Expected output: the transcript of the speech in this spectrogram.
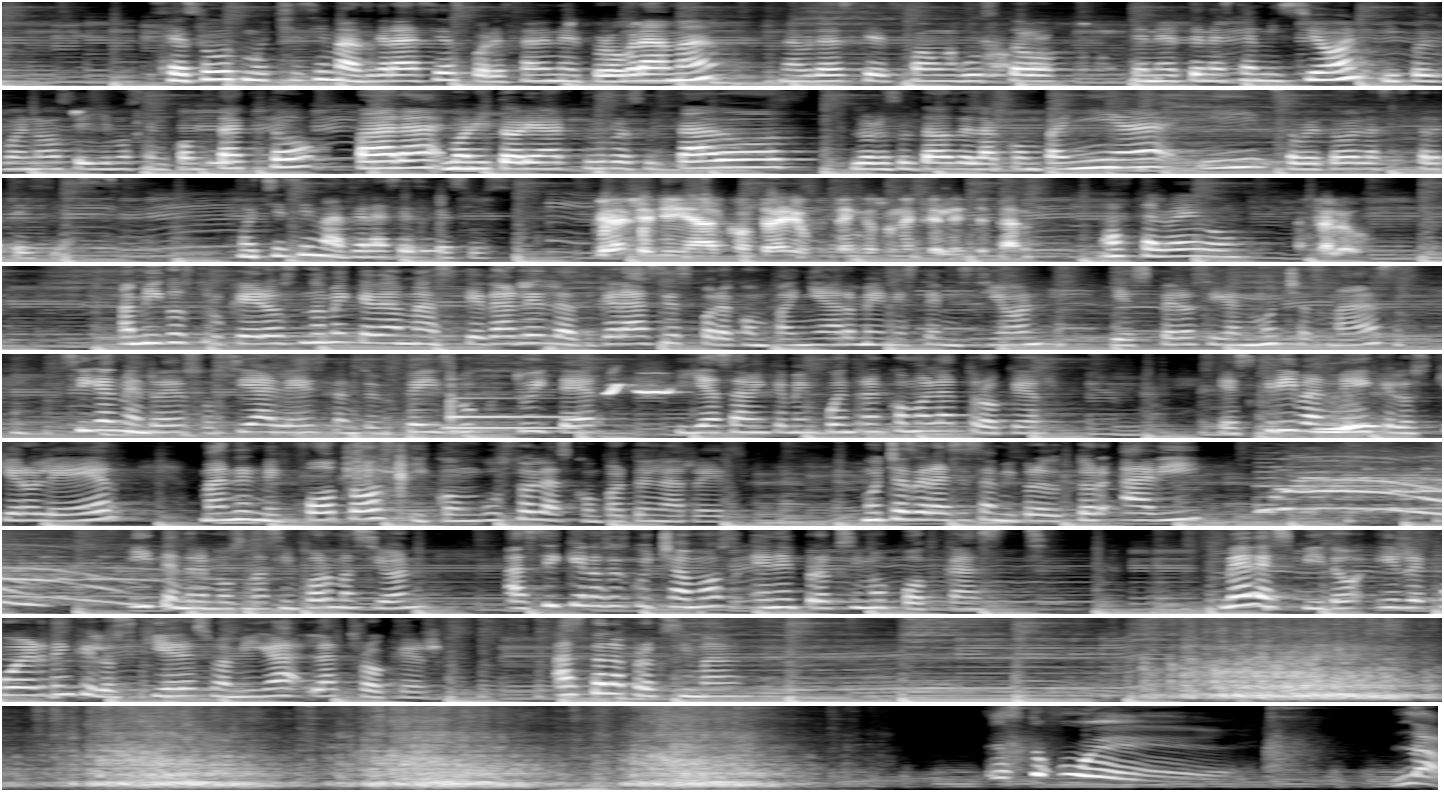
Jesús, muchísimas gracias por estar en el programa. La verdad es que fue un gusto tenerte en esta emisión y pues bueno, seguimos en contacto para monitorear tus resultados, los resultados de la compañía y sobre todo las estrategias. Muchísimas gracias Jesús. Gracias Lía, al contrario, que tengas una excelente tarde. Hasta luego. Hasta luego. Amigos truqueros, no me queda más que darles las gracias por acompañarme en esta emisión y espero sigan muchas más. Síganme en redes sociales, tanto en Facebook, Twitter, y ya saben que me encuentran como la Trocker. Escríbanme, que los quiero leer, mándenme fotos y con gusto las comparto en la red. Muchas gracias a mi productor Adi. Y tendremos más información, así que nos escuchamos en el próximo podcast. Me despido y recuerden que los quiere su amiga La Trocker. Hasta la próxima.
